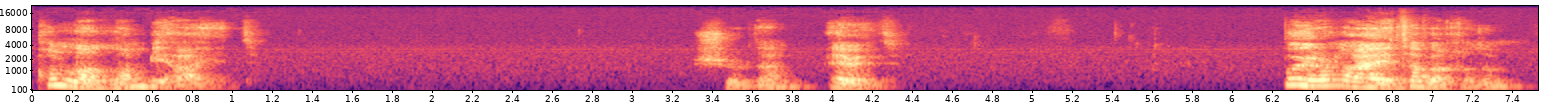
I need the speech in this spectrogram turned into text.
kullanılan bir ayet. Şuradan, evet. Buyurun ayete bakalım.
